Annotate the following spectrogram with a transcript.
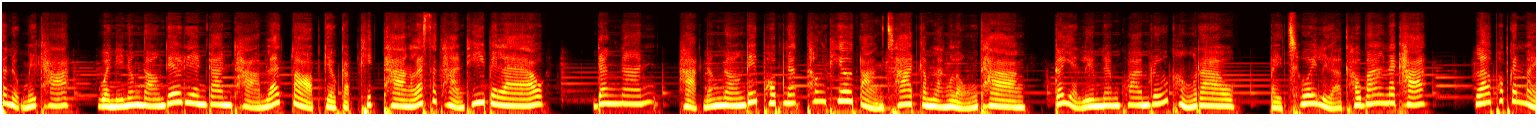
สนุกไหมคะ วันนี้น้องๆได้เรียนการถามและตอบเกี่ยวกับทิศทางและสถานที่ไปแล้ว ดังนั้น หากน้องๆ ได้พบนักท่องเที่ยวต่างชาติกำลังหลงทาง ก็อย่าลืมนำความรู้ของเราไปช่วยเหลือเขาบ้างนะคะ แล้วพบกันใหม่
